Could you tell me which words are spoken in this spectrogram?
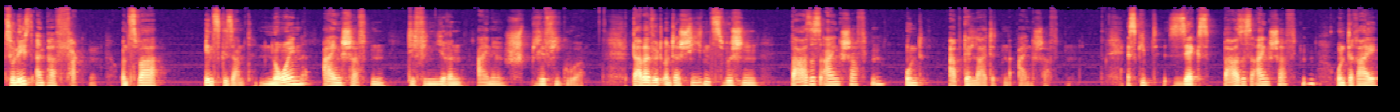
Zunächst ein paar Fakten. Und zwar insgesamt neun Eigenschaften, definieren eine Spielfigur. Dabei wird unterschieden zwischen Basiseigenschaften und abgeleiteten Eigenschaften. Es gibt sechs Basiseigenschaften und drei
